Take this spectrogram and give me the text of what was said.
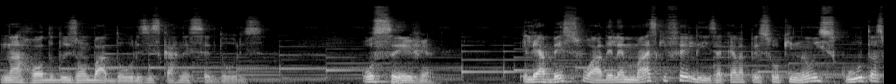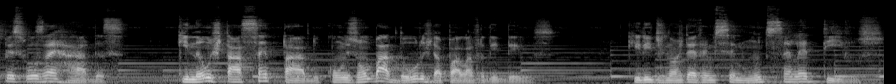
na roda dos zombadores escarnecedores. Ou seja, ele é abençoado, ele é mais que feliz, aquela pessoa que não escuta as pessoas erradas, que não está assentado com os zombadores da palavra de Deus. Queridos, nós devemos ser muito seletivos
